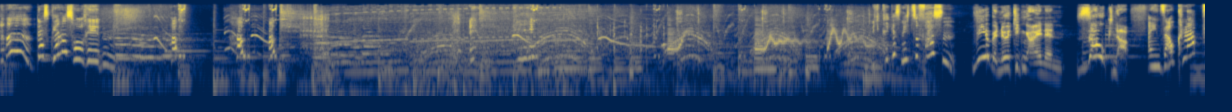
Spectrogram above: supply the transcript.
ah, das Glas hochheben. Hopp, hopp, Wir benötigen einen Saugnapf. Ein Saugnapf?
